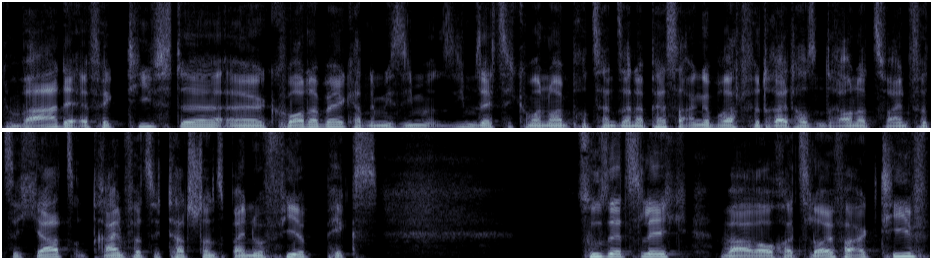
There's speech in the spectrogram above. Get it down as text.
war der effektivste äh, Quarterback, hat nämlich 67,9% seiner Pässe angebracht für 3342 Yards und 43 Touchdowns bei nur vier Picks. Zusätzlich war er auch als Läufer aktiv,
